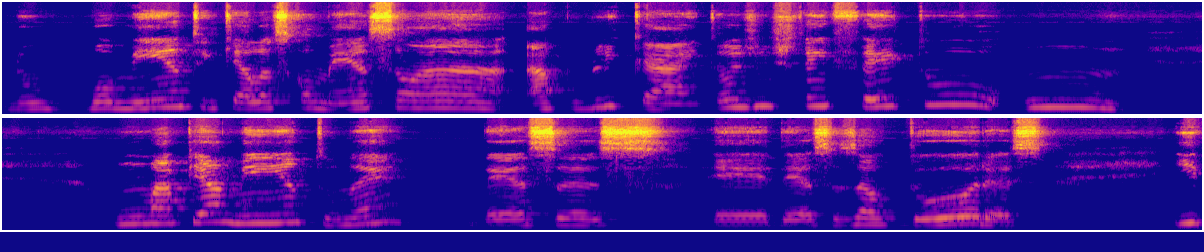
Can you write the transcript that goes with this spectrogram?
no momento em que elas começam a, a publicar. Então, a gente tem feito um, um mapeamento né, dessas, é, dessas autoras. E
